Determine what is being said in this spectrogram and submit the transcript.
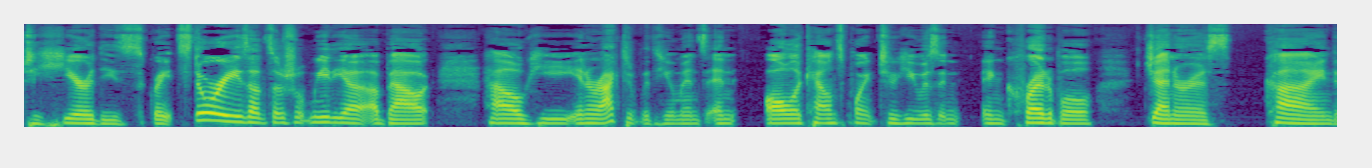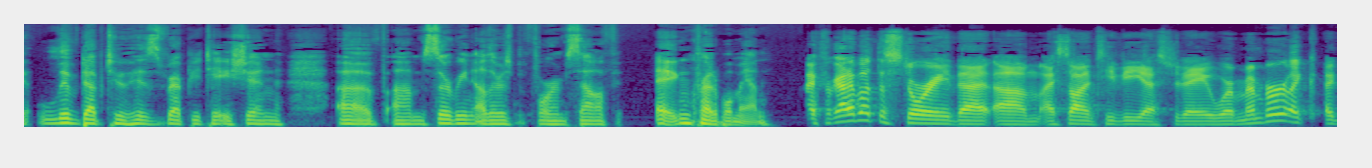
to hear these great stories on social media about how he interacted with humans, and all accounts point to he was an incredible, generous kind, lived up to his reputation of um, serving others before himself. Incredible man. I forgot about the story that um, I saw on TV yesterday. Where remember, like a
